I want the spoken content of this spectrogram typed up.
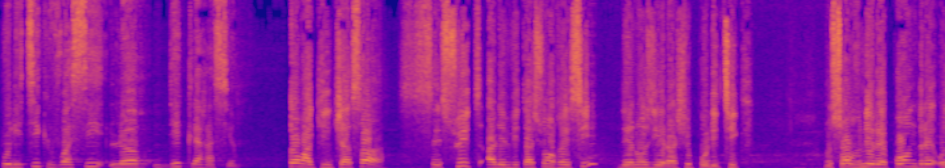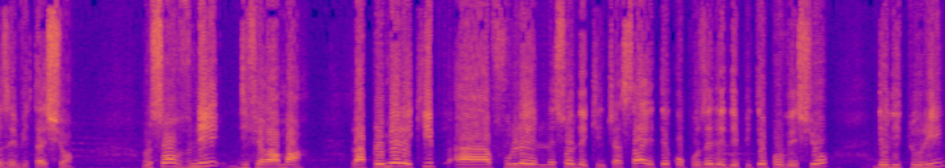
politique. Voici leur déclaration. Nous sommes à Kinshasa, c'est suite à l'invitation reçue de nos hiérarchies politiques. Nous sommes venus répondre aux invitations. Nous sommes venus différemment. La première équipe à fouler le sol de Kinshasa était composée de députés provinciaux de l'Ituri,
